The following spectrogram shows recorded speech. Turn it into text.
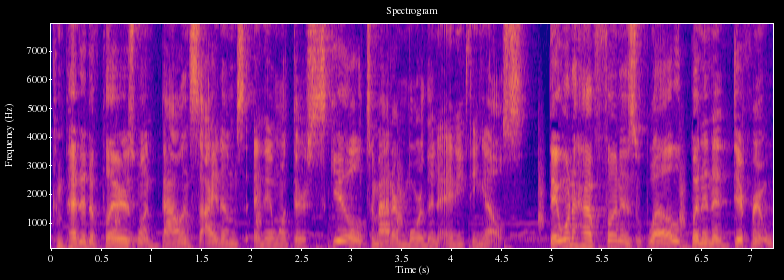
Competitive players want balanced items and they want their skill to matter more than anything else. They want to have fun as well, but in a different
